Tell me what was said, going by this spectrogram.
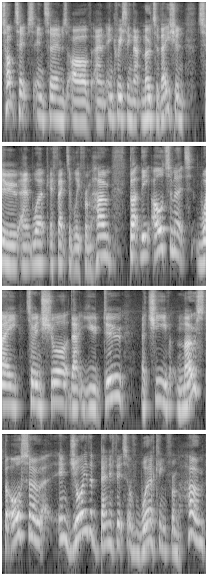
top tips in terms of um, increasing that motivation to um, work effectively from home. But the ultimate way to ensure that you do achieve most, but also enjoy the benefits of working from home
